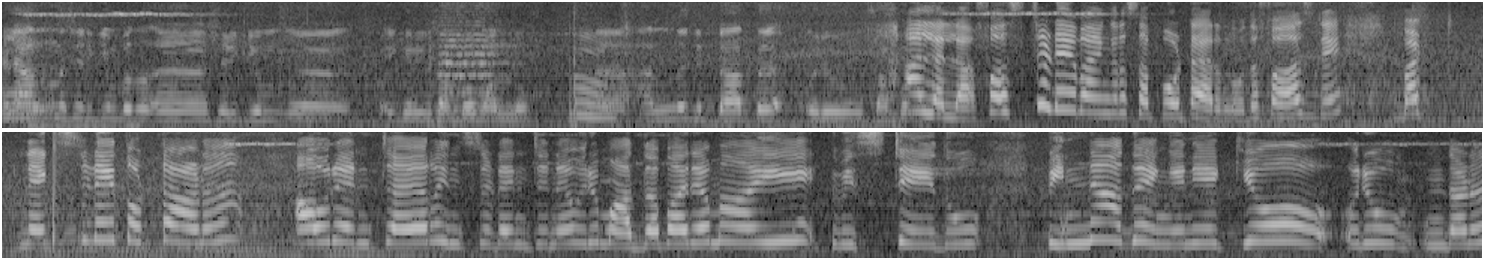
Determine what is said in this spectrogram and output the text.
അല്ല അന്ന് ശരിക്കും ശരിക്കും ഇങ്ങനെ ഒരു സംഭവം വന്നു. അന്ന് കിട്ടാത്ത ഒരു അല്ലല്ല ഫസ്റ്റ് ഡേ ഭയങ്കര സപ്പോർട്ടായിരുന്നു the first day but next day തൊട്ടാണ് ആ ഒരു എന്റയർ ഇൻസിഡന്റിനെ ഒരു മതപരമായി ട്വിസ്റ്റ് ചെയ്തു. പിന്നെ അത് എങ്ങനെയൊക്കെയോ ഒരു എന്താണ്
